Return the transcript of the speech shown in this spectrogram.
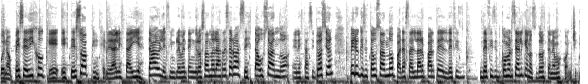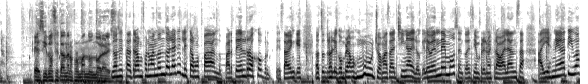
Bueno, Pese dijo que este swap, que en general está ahí estable, simplemente engrosando las reservas, se está usando en esta situación, pero que se está usando para saldar parte del déficit comercial que nosotros tenemos con China. Es decir, no se están transformando en dólares. No se está transformando en dólares, le estamos pagando parte del rojo, porque ustedes saben que nosotros le compramos mucho más a China de lo que le vendemos, entonces siempre nuestra balanza ahí es negativa.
